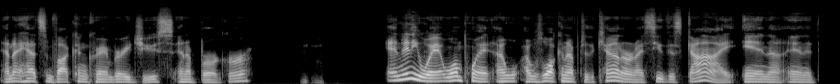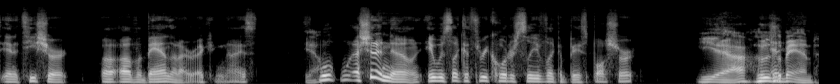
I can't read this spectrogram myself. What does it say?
and I had some vodka and cranberry juice and a burger. And anyway, at one point, I, w- I was walking up to the counter and I see this guy in a, in a, in a t-shirt uh, of a band that I recognized. Yeah. Well, I should have known. It was like a three quarter sleeve, like a baseball shirt. yeah. Who's the band?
